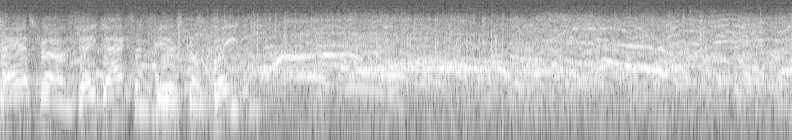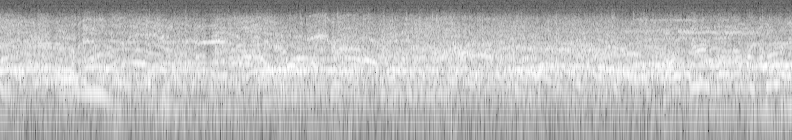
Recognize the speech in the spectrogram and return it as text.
Pass from Jay Jackson is complete. Ball carried by number 30,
